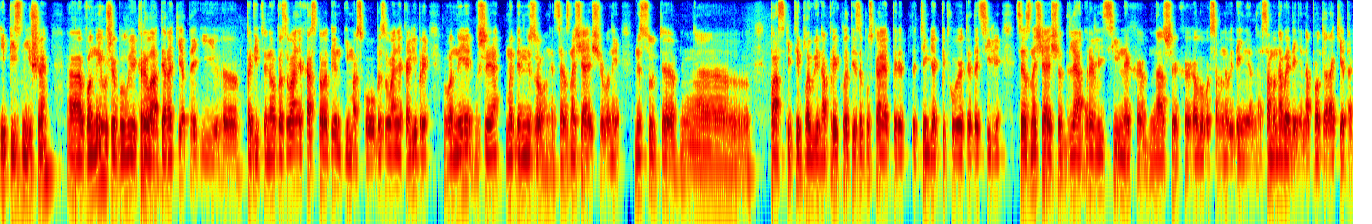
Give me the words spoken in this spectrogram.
і пізніше. Е, Вони вже були крилаті ракети і е, повітряного базування Х-101 і морського базування калібри. Вони вже модернізовані. Це означає, що вони несуть е, паски теплові, наприклад, і запускають перед тим, як підходити до цілі. Це означає, що для реалізаційних е, наших головок самонаведення самонаведення на протиракетах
